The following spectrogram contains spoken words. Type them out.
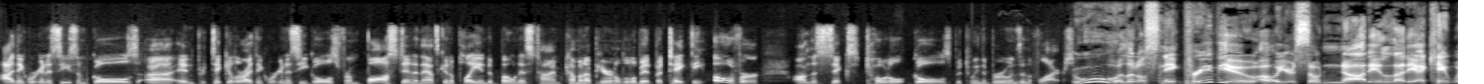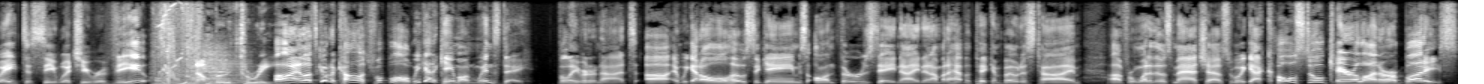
I think we're going to see some goals. Uh, in particular, I think we're going to see goals from Boston, and that's going to play into bonus time coming up here in a little bit. But take the over on the six total goals between the Bruins and the Flyers. Ooh, a little sneak preview. Oh, you're so naughty, Lundy. I can't wait to see what you reveal. Number three. All right, let's go to college football. We got a game on Wednesday believe it or not. Uh, and we got a whole host of games on Thursday night, and I'm going to have a pick and bonus time uh, for one of those matchups. But We got Coastal Carolina, our buddies,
